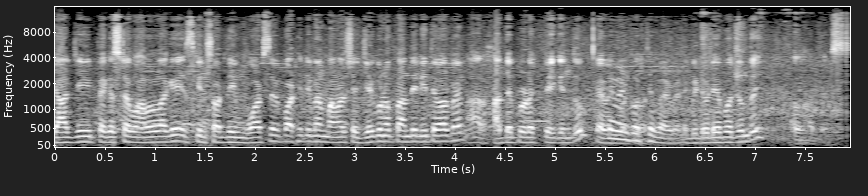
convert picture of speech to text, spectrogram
যার যেই প্যাকেজটা ভালো লাগে স্ক্রিনশট দিন হোয়াটসঅ্যাপে পাঠিয়ে দেবেন মানুষের যে কোনো প্রান্তে নিতে পারবেন আর হাতে প্রোডাক্ট পেয়ে কিন্তু পেমেন্ট করতে পারবেন। ভিডিওটি পর্যন্তই। আল্লাহ হাফেজ।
